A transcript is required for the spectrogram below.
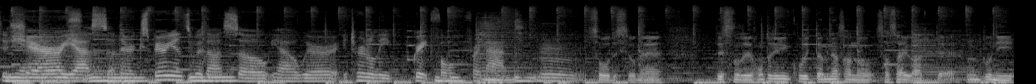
to share, yes, their experience with us. So yeah, we're eternally grateful for that. Mm. そうですよね。ですので本当にこういった皆さんの支えがあって本当に。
